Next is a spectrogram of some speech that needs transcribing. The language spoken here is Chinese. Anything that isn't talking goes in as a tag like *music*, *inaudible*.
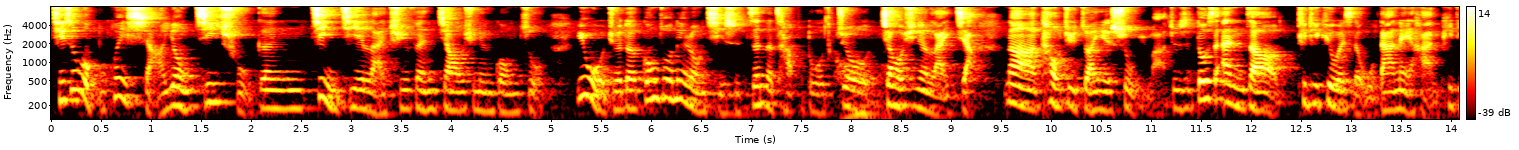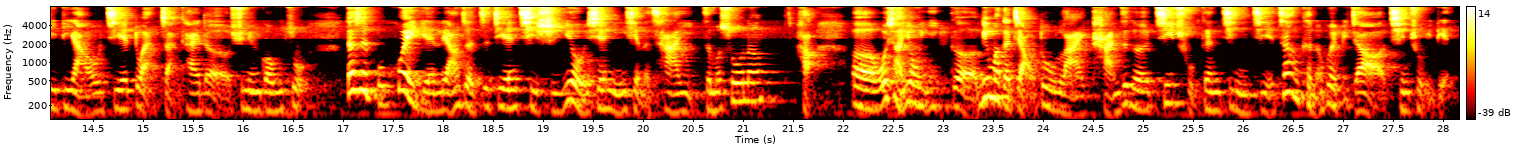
其实我不会想要用基础跟进阶来区分教育训练工作，因为我觉得工作内容其实真的差不多。就教育训练来讲，那套句专业术语嘛，就是都是按照 TTQS 的五大内涵 PTDRO 阶段展开的训练工作，但是不会演两者之间其实也有一些明显的差异。怎么说呢？好，呃，我想用一个另外一个角度来谈这个基础跟进阶，这样可能会比较清楚一点。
